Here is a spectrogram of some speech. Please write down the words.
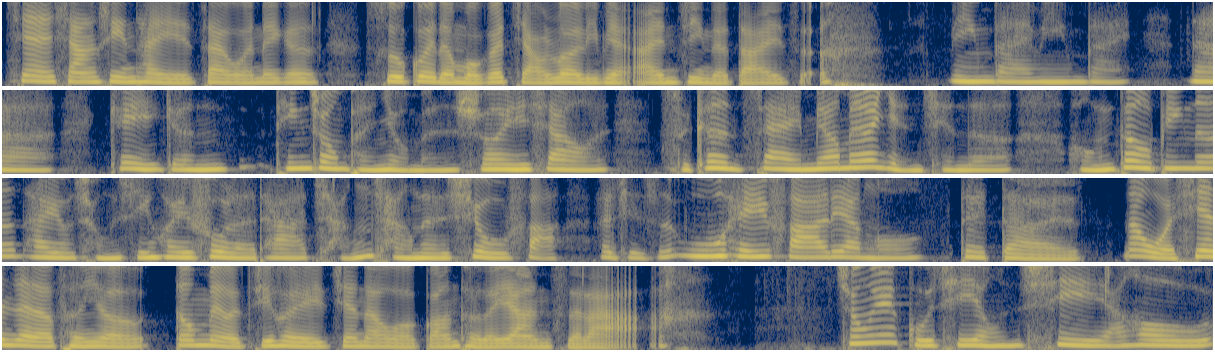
现在相信它也在我那个书柜的某个角落里面安静的待着。明 白明白，那可以跟听众朋友们说一下哦，此刻在喵喵眼前的红豆冰呢，它又重新恢复了它长长的秀发，而且是乌黑发亮哦。对的，那我现在的朋友都没有机会见到我光头的样子啦。终于鼓起勇气，然后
